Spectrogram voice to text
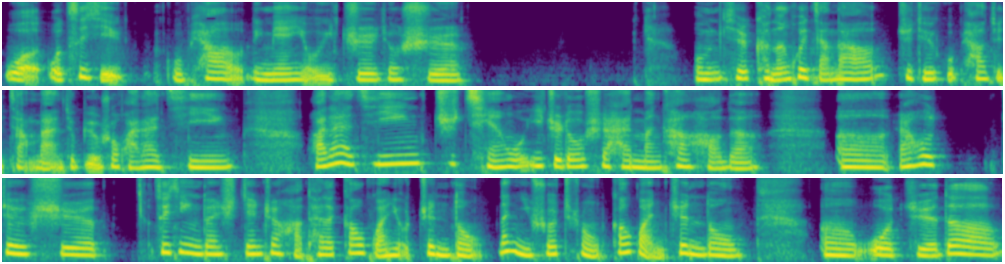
我我自己股票里面有一只就是。我们其实可能会讲到具体股票去讲吧，就比如说华大基因，华大基因之前我一直都是还蛮看好的，嗯，然后这是最近一段时间正好它的高管有震动，那你说这种高管震动，嗯，我觉得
